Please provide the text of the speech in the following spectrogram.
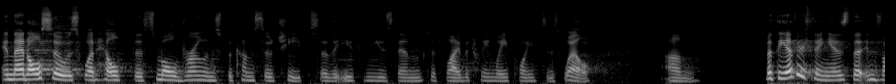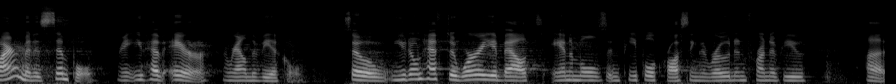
And that also is what helped the small drones become so cheap so that you can use them to fly between waypoints as well. Um, but the other thing is the environment is simple, right? You have air around the vehicle. So you don't have to worry about animals and people crossing the road in front of you, uh,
